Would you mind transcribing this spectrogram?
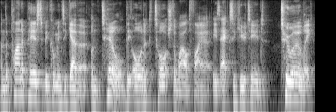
and the plan appears to be coming together until the order to torch the wildfire is executed too early,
